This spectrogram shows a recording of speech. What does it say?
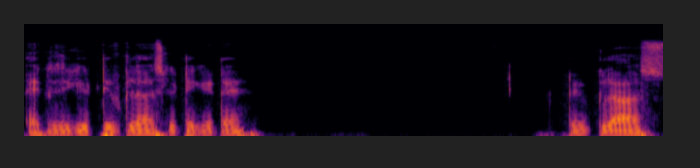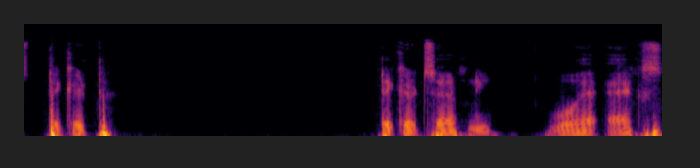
एग्जीक्यूटिव क्लास की टिकट है क्लास टिकट टिकट्स है अपनी वो है एक्स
